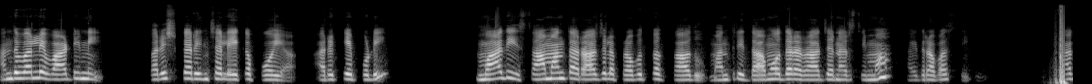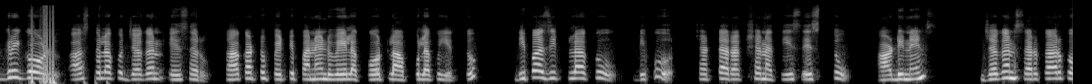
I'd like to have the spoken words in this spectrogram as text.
అందువల్లే వాటిని పరిష్కరించలేకపోయా. అరకేపుడి మాది సామంత రాజుల ప్రభుత్వం కాదు. మంత్రి దామోదర రాజనరసింహ హైదరాబాద్ సిటీ. అగ్రిగోల్డ్ ఆస్తులకు జగన్ వేశారు తాకట్టు పెట్టి పన్నెండు వేల కోట్ల అప్పులకు ఎత్తు. డిపాజిట్లకు డిపో చట్ట రక్షణ తీసేస్తూ ఆర్డినెన్స్ జగన్ సర్కార్కు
